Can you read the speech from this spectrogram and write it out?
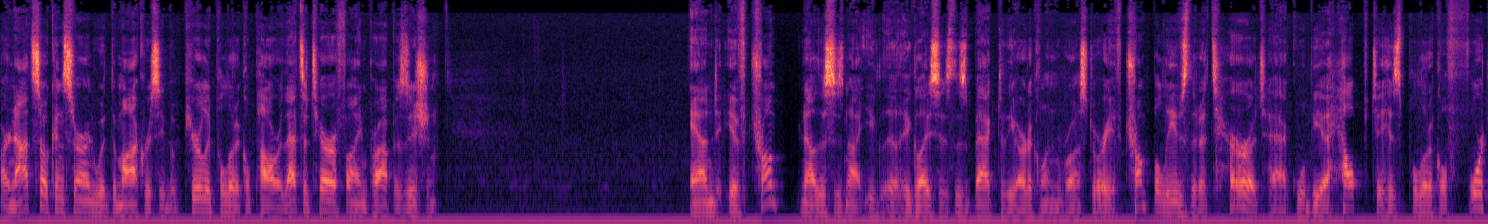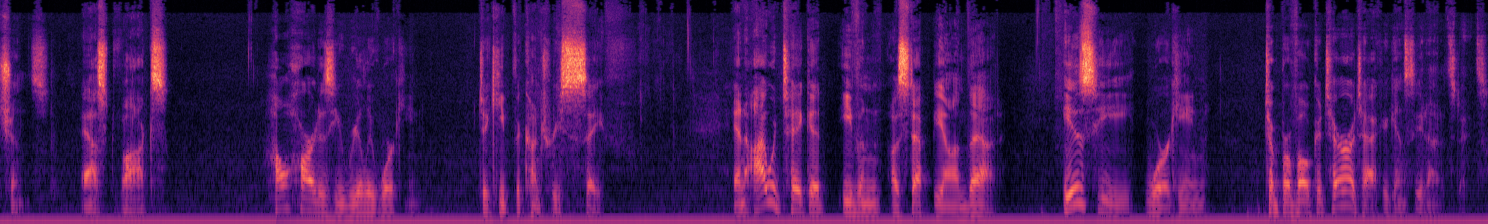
are not so concerned with democracy but purely political power, that's a terrifying proposition. And if Trump, now this is not Yglesias, this is back to the article in Raw Story. If Trump believes that a terror attack will be a help to his political fortunes, asked Vox, how hard is he really working to keep the country safe? And I would take it even a step beyond that. Is he working to provoke a terror attack against the United States?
